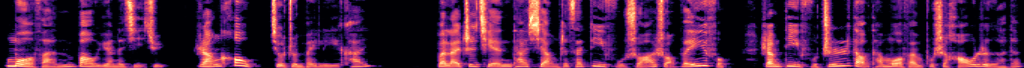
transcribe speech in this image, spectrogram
莫凡抱怨了几句，然后就准备离开。本来之前他想着在地府耍耍威风，让地府知道他莫凡不是好惹的，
